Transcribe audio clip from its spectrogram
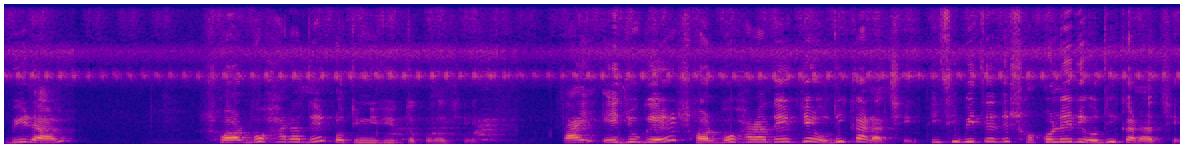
বিড়াল সর্বহারাদের প্রতিনিধিত্ব করেছে। তাই এ যুগে সর্বহারাদের যে অধিকার আছে, পৃথিবীতে যে সকলেরই অধিকার আছে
